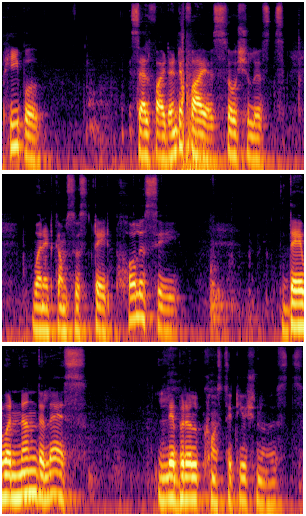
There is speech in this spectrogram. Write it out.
people self identify as socialists when it comes to state policy, they were nonetheless liberal constitutionalists.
